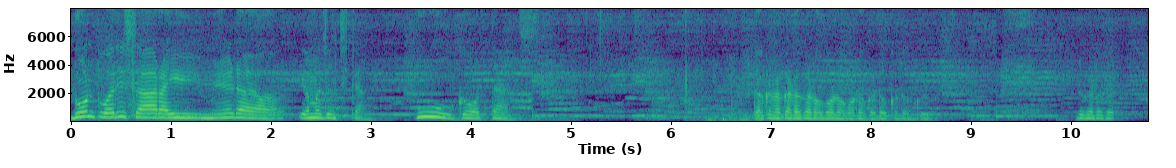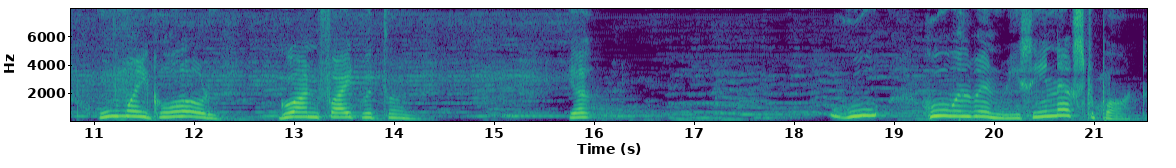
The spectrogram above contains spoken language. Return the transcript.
Don't worry, sir. I made a emergency tank. Oh God, thanks. Oh my God! Go and fight with him. Yeah. Who who will win? We see next part.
